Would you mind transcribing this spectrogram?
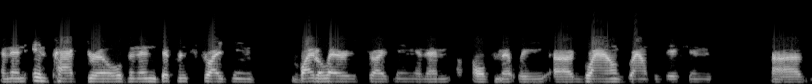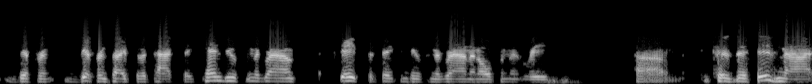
and then impact drills, and then different striking, vital area striking, and then ultimately uh, ground ground positions, uh, different different types of attacks they can do from the ground, escapes that they can do from the ground, and ultimately, um, because this is not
